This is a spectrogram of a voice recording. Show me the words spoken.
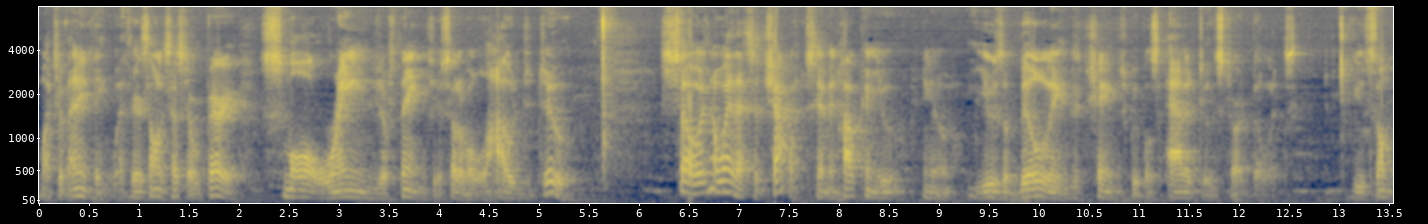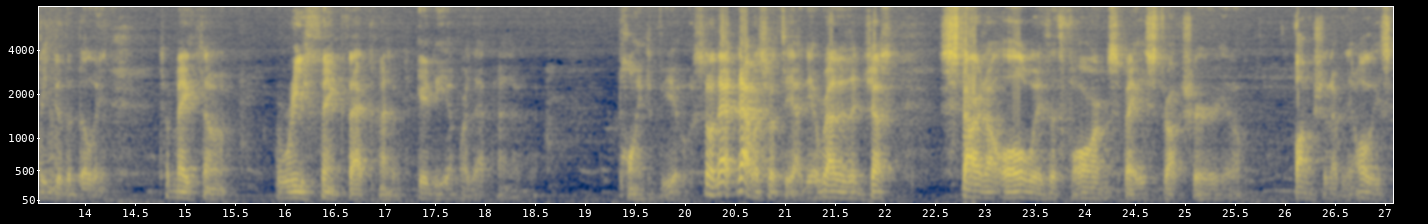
much of anything with. There's only such a very small range of things you're sort of allowed to do. So in a way, that's a challenge. I mean, how can you you know use a building to change people's attitudes toward buildings? Use something to the building to make them rethink that kind of idiom or that kind of point of view. So that that was what the idea, rather than just start out always with form, space, structure, you know, function, everything. All these,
